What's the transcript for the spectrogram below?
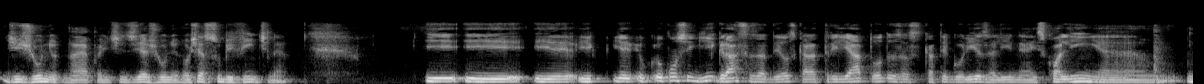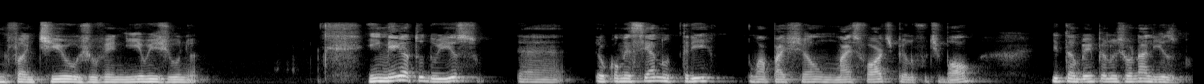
de júnior. Na época a gente dizia júnior, hoje é sub-20, né? E, e, e, e eu, eu, consegui, graças a Deus, cara, trilhar todas as categorias ali, né? Escolinha, infantil, juvenil e júnior. Em meio a tudo isso, é, eu comecei a nutrir uma paixão mais forte pelo futebol e também pelo jornalismo.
